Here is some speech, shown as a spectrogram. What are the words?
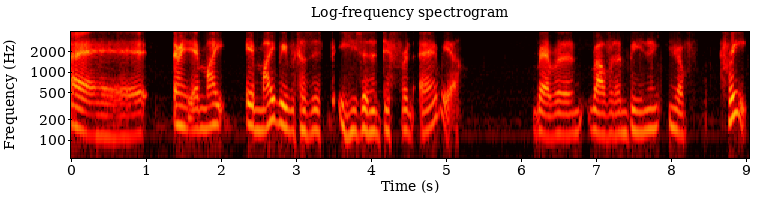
Uh, I mean, it might it might be because he's in a different area rather than rather than being you know Crete,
